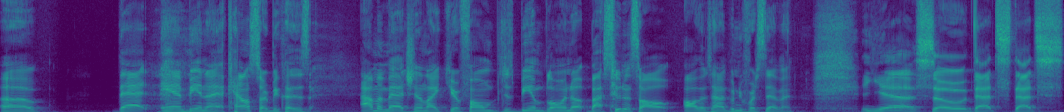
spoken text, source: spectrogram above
uh, that and being a counselor? Because I'm imagining like your phone just being blown up by students all all the time, 24 seven. Yeah, so that's that's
